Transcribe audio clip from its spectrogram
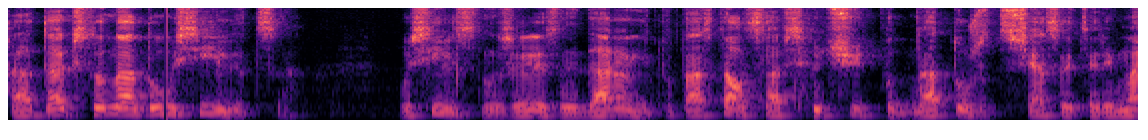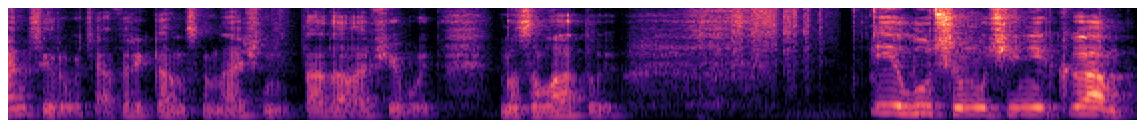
А так что надо усилиться усилиться на железной дороге. Тут осталось совсем чуть поднатужиться. Сейчас эти ремонтировать африканцы начнут, тогда вообще будет на золотую. И лучшим ученикам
